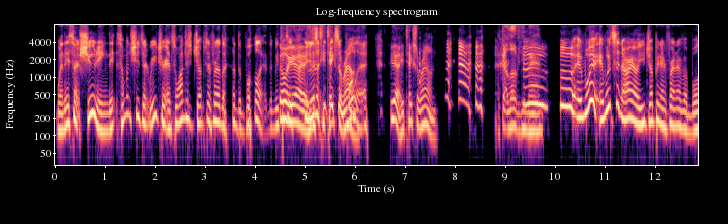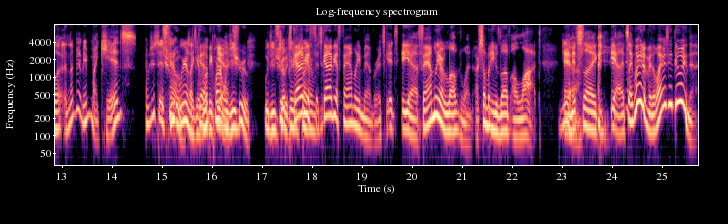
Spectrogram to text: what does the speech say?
when they start shooting, they, someone shoots at Reacher, and Swan just jumps in front of the, the bullet. oh yeah, he, he, just, he takes, takes a round. Bullet. Yeah, he takes a round. like I love you, man. Oh, in what in what scenario are you jumping in front of a bullet? And maybe my kids. I'm just it's kind of weird. Like, at what be, part yeah, would you true. would you true? It's got to be a, of... it's got to be a family member. It's it's yeah, family or loved one or somebody you love a lot. Yeah. And it's like yeah, it's like wait a minute, why is he doing that?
